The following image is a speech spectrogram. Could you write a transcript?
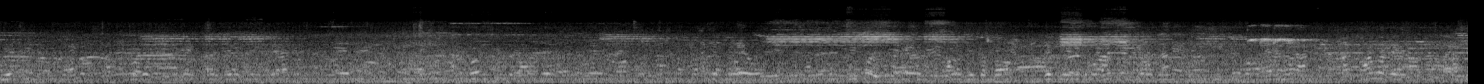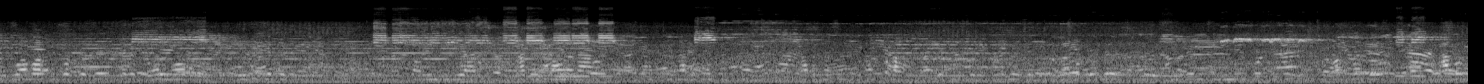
আন্দোলনের পক্ষ থেকে সারা রাত মানুষের জন্য বাংলাদেশ দোয়া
